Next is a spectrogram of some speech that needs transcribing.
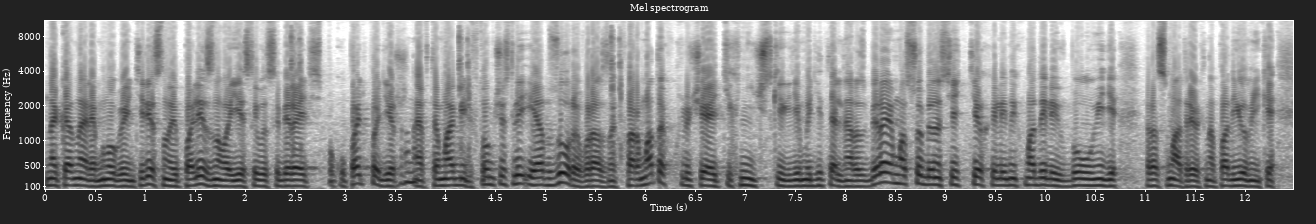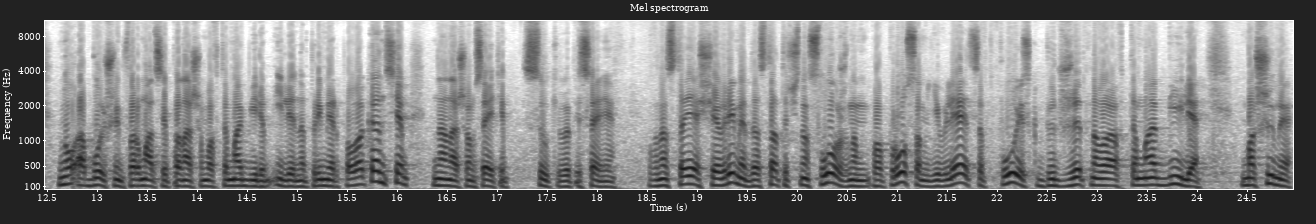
на канале. Много интересного и полезного, если вы собираетесь покупать поддержанный автомобиль, в том числе и обзоры в разных форматах, включая технические, где мы детально разбираем особенности тех или иных моделей в БУ виде, рассматривая их на подъемнике. Ну а больше информации по нашим автомобилям или, например, по вакансиям на нашем сайте. Ссылки в описании. В настоящее время достаточно сложным вопросом является поиск бюджетного автомобиля. Машины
